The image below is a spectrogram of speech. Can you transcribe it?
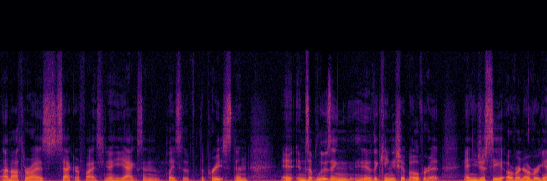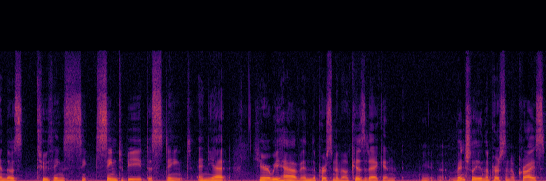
unauthorized sacrifice. You know, he acts in place of the priest and ends up losing you know, the kingship over it. And you just see over and over again those two things se- seem to be distinct, and yet here we have in the person of Melchizedek and eventually in the person of Christ,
